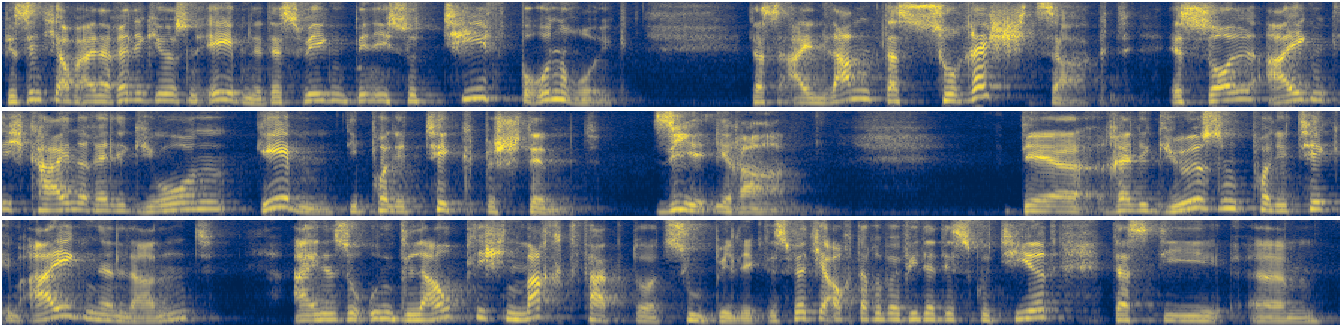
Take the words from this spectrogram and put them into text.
Wir sind hier auf einer religiösen Ebene. Deswegen bin ich so tief beunruhigt, dass ein Land, das zu Recht sagt, es soll eigentlich keine Religion geben, die Politik bestimmt. Siehe Iran. Der religiösen Politik im eigenen Land einen so unglaublichen Machtfaktor zubilligt. Es wird ja auch darüber wieder diskutiert, dass die ähm,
